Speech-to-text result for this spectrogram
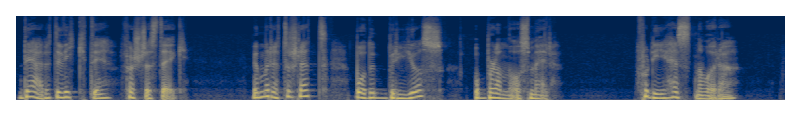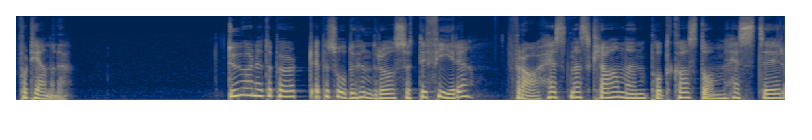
Det er et viktig første steg. Vi må rett og slett både bry oss og blande oss mer. Fordi hestene våre fortjener det. Du har nettopp hørt episode 174 fra Hestenes Klan, en podkast om hester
